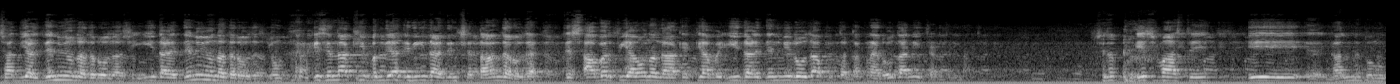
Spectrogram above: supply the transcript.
ਸ਼ਾਦੀ ਵਾਲੇ ਦਿਨ ਵੀ ਉਹਨਾਂ ਦਾ ਰੋਜ਼ਾ ਸੀ, ਈਦ ਵਾਲੇ ਦਿਨ ਵੀ ਉਹਨਾਂ ਦਾ ਰੋਜ਼ਾ ਸੀ। ਹੁਣ ਕਿਸੇ ਨਾ ਕੀ ਬੰਦਿਆਂ ਦੀ ਈਦ ਵਾਲੇ ਦਿਨ ਸ਼ੈਤਾਨ ਦਾ ਰੋਜ਼ਾ ਤੇ ਸਾਬਰ ਪਿਆ ਉਹਨਾਂ ਦਾ ਆ ਕੇ ਕਿਹਾ ਬਈ ਈਦ ਵਾਲੇ ਦਿਨ ਵੀ ਰੋਜ਼ਾ, ਪੁੱਤਰ ਰੱਖਣਾ ਰੋਜ਼ਾ ਨਹੀਂ ਛੱਡਣਾ ਸਿਰਫ ਇਸ ਵਾਸਤੇ ਇਹ ਗੱਲ ਮੈਂ ਤੁਹਾਨੂੰ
